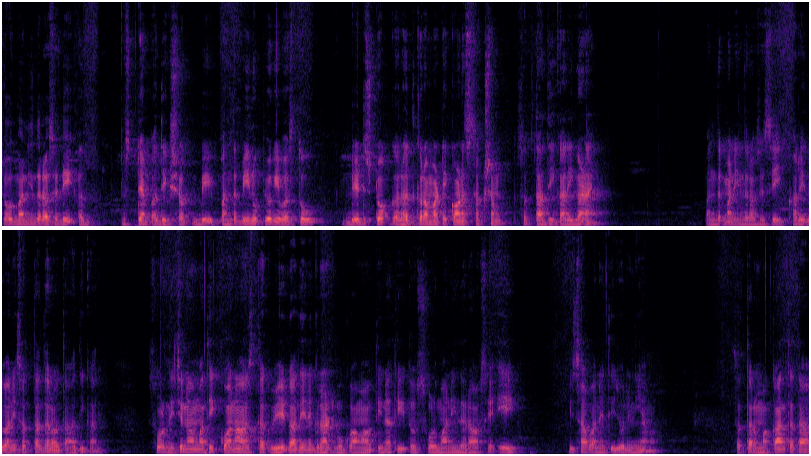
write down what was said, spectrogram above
ચૌદમાની અંદર આવશે ડી સ્ટેમ્પ અધિક્ષક. બી, પંદર બિનઉપયોગી વસ્તુ ડેડ સ્ટોક રદ કરવા માટે કોણ સક્ષમ સત્તાધિકારી ગણાય? પંદરમાની અંદર આવશે સી, ખરીદવાની સત્તા ધરાવતા અધિકારી. સોળ, નીચેનામાંથી કોના હસ્તક વિવેકાધીન ગ્રાન્ટ મૂકવામાં આવતી નથી? તો સોળમાની અંદર આવશે એ, હિસાબ અને તિજોરી નિયામક સત્તર, મકાન તથા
